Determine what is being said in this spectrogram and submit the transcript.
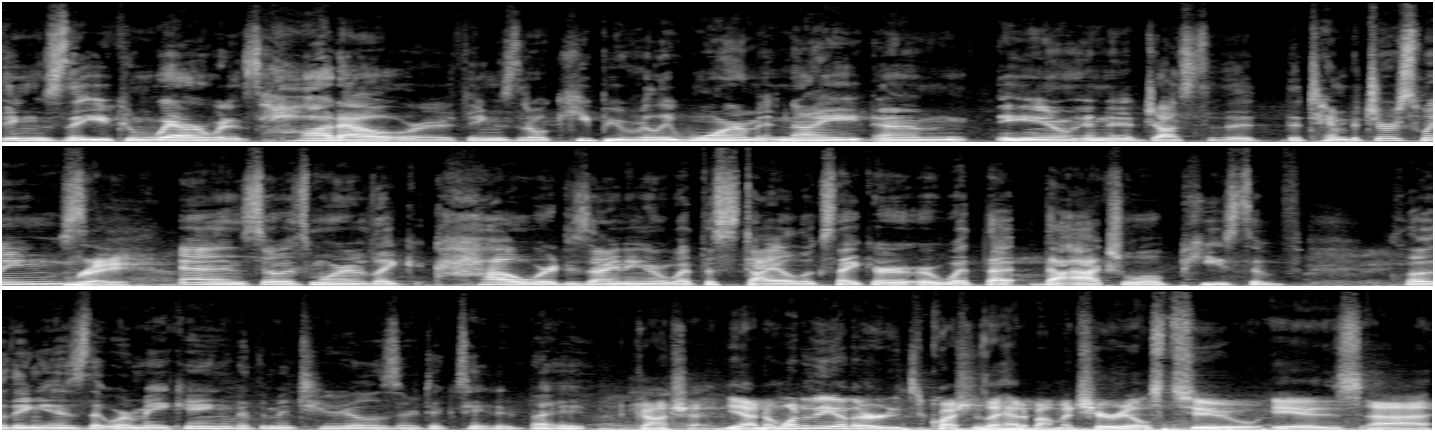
things that you can wear when it's hot out or things that'll keep you really warm at night um, you know and adjust to the, the temperature swings. Right. And so it's more of like how we're designing or what the style looks like or, or what the, the actual piece of clothing is that we're making but the materials are dictated by gotcha. Yeah and one of the other questions i had about materials too is uh,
